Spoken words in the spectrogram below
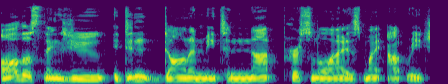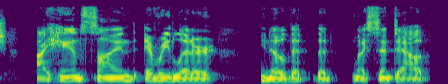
All those things you it didn't dawn on me to not personalize my outreach. I hand signed every letter, you know that that I sent out.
